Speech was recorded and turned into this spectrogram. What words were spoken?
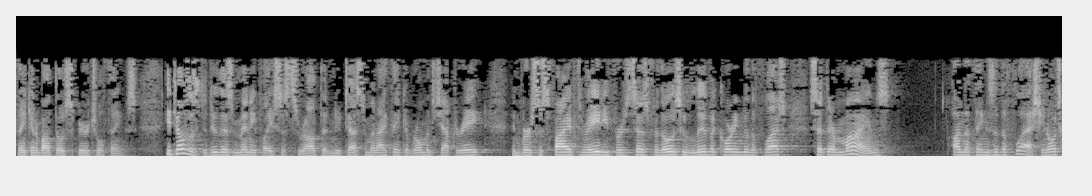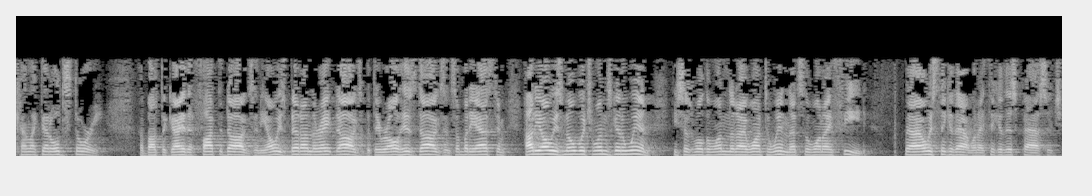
thinking about those spiritual things. He tells us to do this many places throughout the New Testament. I think of Romans chapter 8 in verses 5 through 8. It says, For those who live according to the flesh set their minds on the things of the flesh. You know, it's kind of like that old story about the guy that fought the dogs, and he always bet on the right dogs, but they were all his dogs. And somebody asked him, How do you always know which one's going to win? He says, Well, the one that I want to win, that's the one I feed. Now, I always think of that when I think of this passage.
